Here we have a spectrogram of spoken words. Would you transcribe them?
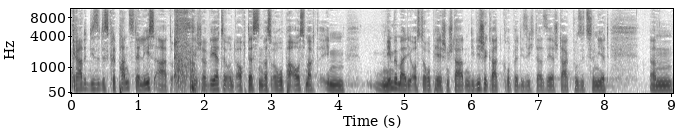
gerade diese Diskrepanz der Lesart europäischer Werte und auch dessen, was Europa ausmacht, im, nehmen wir mal die osteuropäischen Staaten, die Visegrad-Gruppe, die sich da sehr stark positioniert. Ähm,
